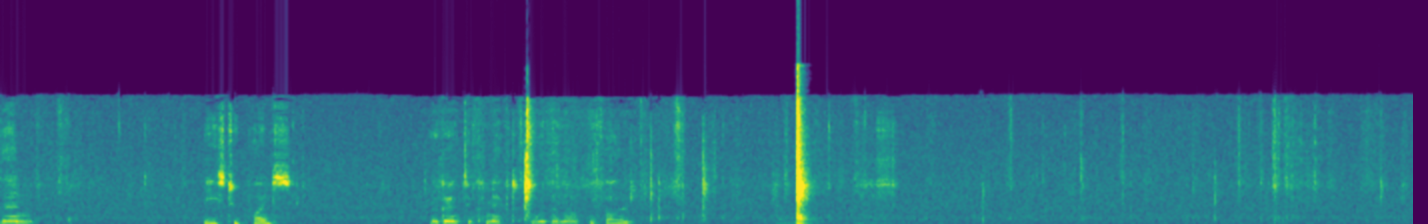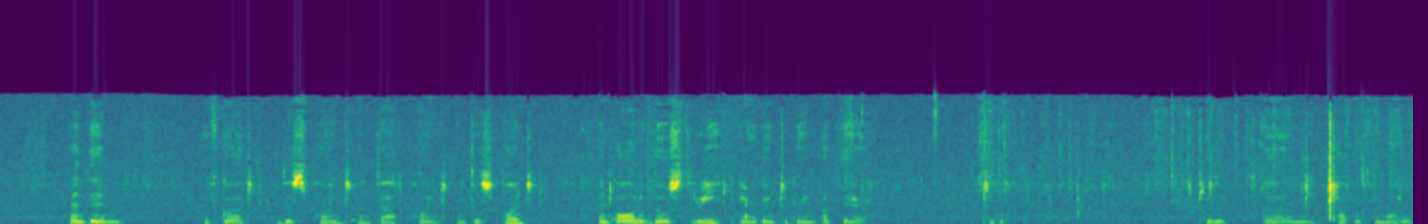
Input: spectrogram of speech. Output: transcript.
Then these two points we're going to connect with a mountain fold. And then we've got this point and that point and this point and all of those three you're going to bring up there to the to the um, top of the model.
